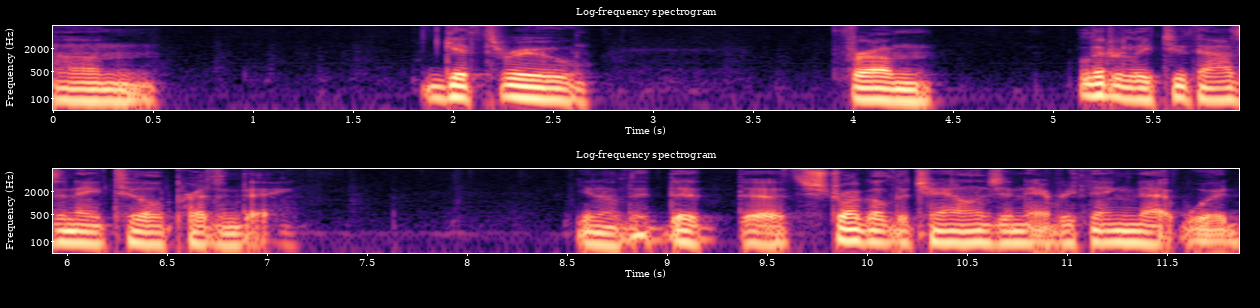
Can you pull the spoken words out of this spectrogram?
um, get through from literally 2008 till present day. You know, the, the, the struggle, the challenge, and everything that would,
